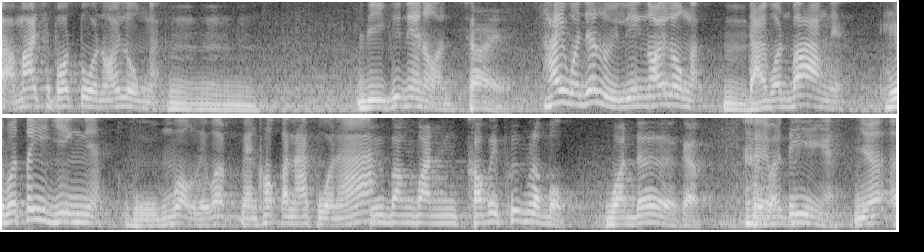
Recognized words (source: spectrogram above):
สามารถเฉพาะตัวน้อยลงอะอืมอืมอืมดีขึ้นแน่นอน ใช่ ให้วันเดอร์หลุยส์เลี้ยงน้อยลงอะอืม จ่ายบอลบ้างเนี่ยเฮเบอร์ตี้ยิงเนี่ยโอ้โหผมบอกเลยว่าแบงคอกก็น่ากลัวนะ คือบางวันเขาไปพึ่งระบบ วันเดอร์กับเฮอร์บัตตี้ไงเยอะเอ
